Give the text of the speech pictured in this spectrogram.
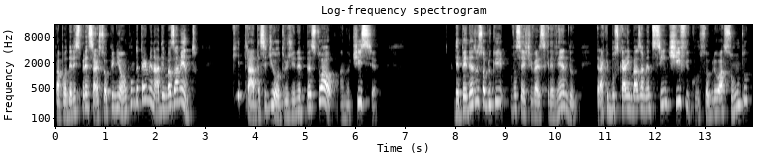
para poder expressar sua opinião com determinado embasamento, que trata-se de outro gênero textual, a notícia. Dependendo sobre o que você estiver escrevendo, terá que buscar embasamento científico sobre o assunto,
